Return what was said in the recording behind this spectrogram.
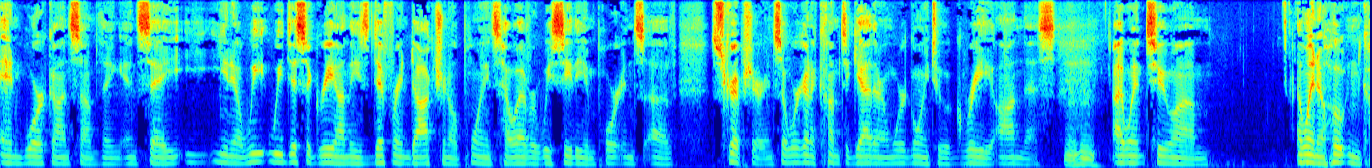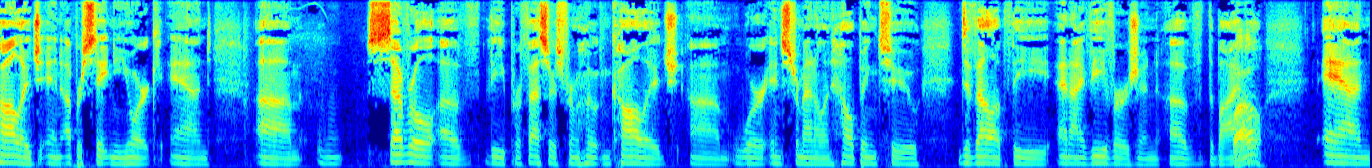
and work on something and say, you know, we, we disagree on these different doctrinal points. However, we see the importance of Scripture, and so we're going to come together and we're going to agree on this. I went to um, I went to Houghton College in Upper State New York, and um, several of the professors from Houghton College um, were instrumental in helping to develop the NIV version of the Bible. Wow. And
